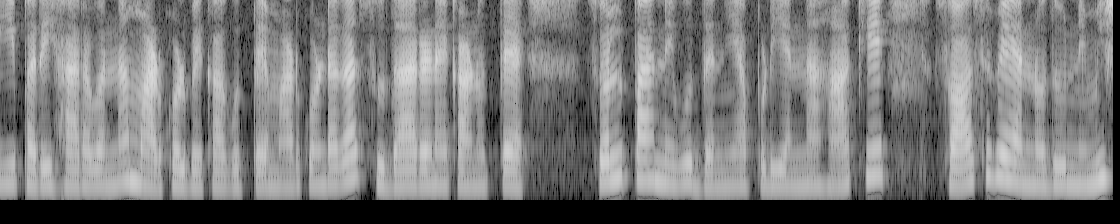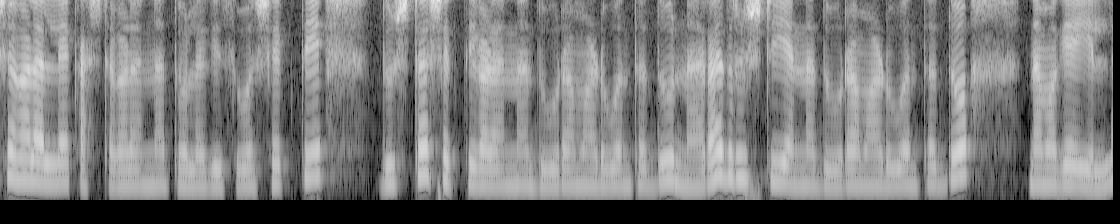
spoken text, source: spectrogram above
ಈ ಪರಿಹಾರವನ್ನು ಮಾಡ್ಕೊಳ್ಬೇಕಾಗುತ್ತೆ. ಮಾಡಿಕೊಂಡಾಗ ಸುಧಾರಣೆ ಕಾಣುತ್ತೆ. ಸ್ವಲ್ಪ ನೀವು ಧನಿಯಾ ಪುಡಿಯನ್ನು ಹಾಕಿ ಸಾಸಿವೆ ಅನ್ನೋದು ನಿಮಿಷಗಳಲ್ಲೇ ಕಷ್ಟಗಳನ್ನು ತೊಲಗಿಸುವ ಶಕ್ತಿ, ದುಷ್ಟ ಶಕ್ತಿಗಳನ್ನು ದೂರ ಮಾಡುವಂಥದ್ದು, ನರದೃಷ್ಟಿಯನ್ನು ದೂರ ಮಾಡುವಂಥದ್ದು, ನಮಗೆ ಎಲ್ಲ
